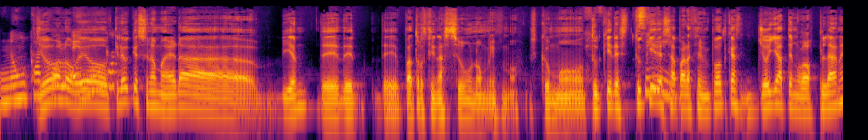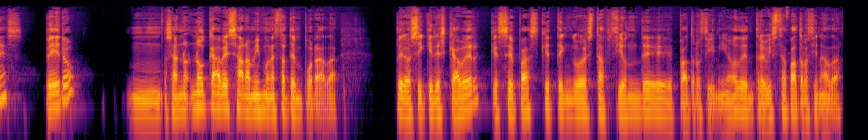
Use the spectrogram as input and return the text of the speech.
Nunca Yo lo veo, nunca... creo que es una manera bien de, patrocinarse uno mismo. Es como, tú quieres, tú quieres aparecer en mi podcast, yo ya tengo los planes, pero, mm, o sea, no, no cabes ahora mismo en esta temporada. Pero si quieres caber, que sepas que tengo esta opción de patrocinio, de entrevista patrocinada.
